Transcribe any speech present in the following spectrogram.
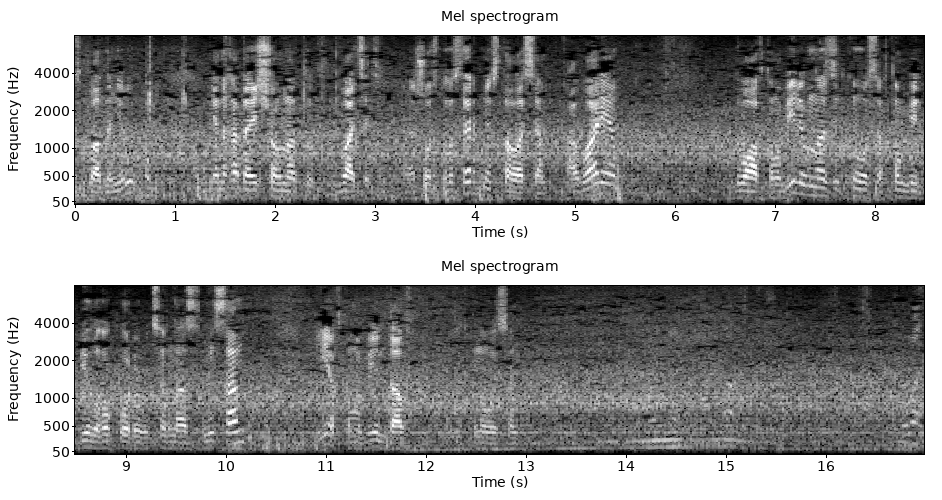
ускладнення руху. Я нагадаю, що в нас тут 26 серпня сталася аварія. Два автомобілі в нас зіткнулися. Автомобіль білого кольору це в нас Nissan і автомобіль дав, зіткнулися. Давайте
